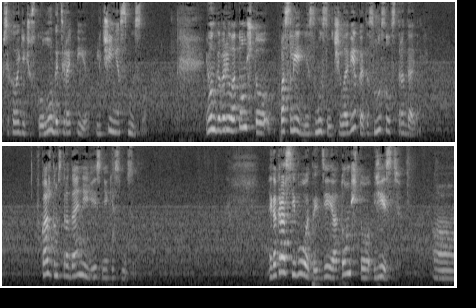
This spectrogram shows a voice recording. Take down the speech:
психологическую, логотерапия, лечение смысла. И он говорил о том, что последний смысл человека – это смысл страданий. В каждом страдании есть некий смысл. И как раз его эта идея о том, что есть, э,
